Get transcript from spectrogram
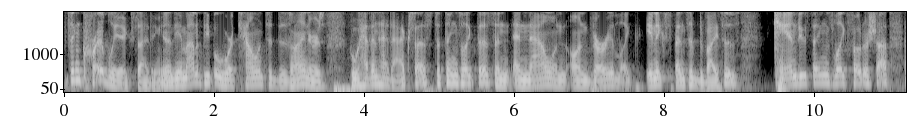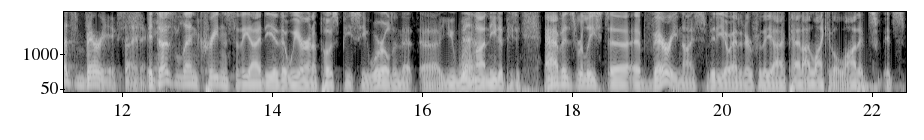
it's incredibly exciting. You know, the amount of people who are talented designers who haven't had access to things like this and and now on on very like inexpensive devices can do things like Photoshop. That's very exciting. It does lend credence to the idea that we are in a post PC world and that uh, you will not need a PC. Avid's released uh, a very nice video editor for the iPad. I like it a lot. It's it's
